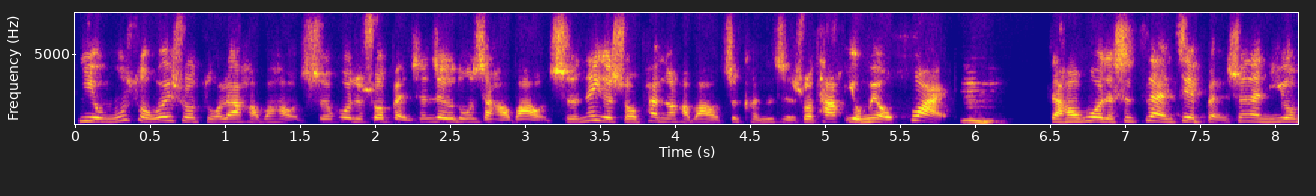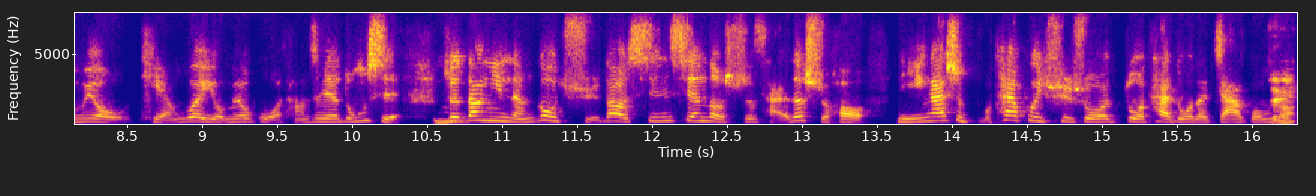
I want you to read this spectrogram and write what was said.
你无所谓说佐料好不好吃，或者说本身这个东西好不好吃。那个时候判断好不好吃，可能只是说它有没有坏，嗯，然后或者是自然界本身的你有没有甜味，有没有果糖这些东西。所以，当你能够取到新鲜的食材的时候，你应该是不太会去说做太多的加工的。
